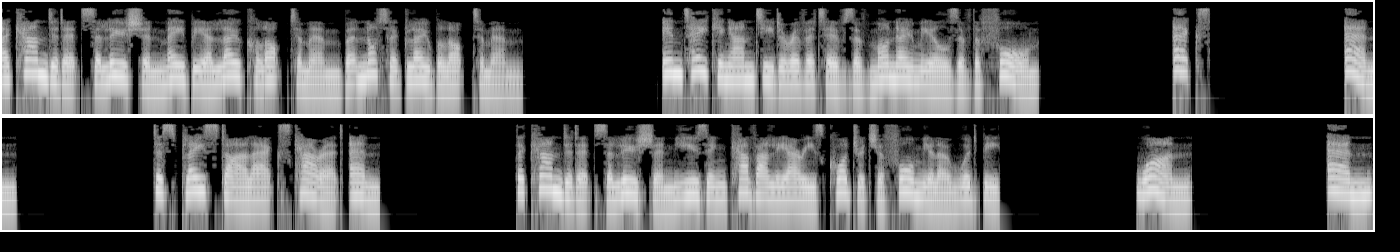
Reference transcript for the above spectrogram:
a candidate solution may be a local optimum but not a global optimum. In taking antiderivatives of monomials of the form x n display style x caret n. The candidate solution using Cavalieri's quadrature formula would be 1 n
